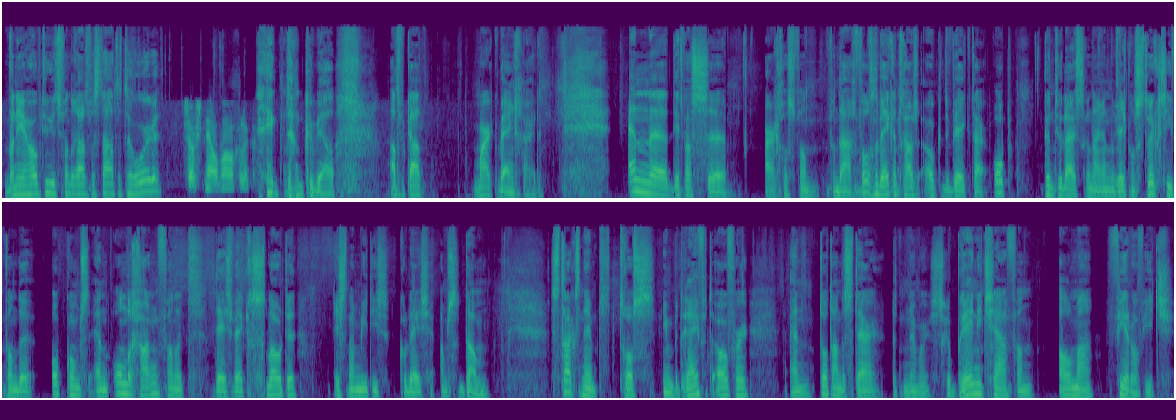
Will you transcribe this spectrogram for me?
Wanneer hoopt u iets van de Raad van State te horen? Zo snel mogelijk. Ik dank u wel. Advocaat Mark Wijngaarden. En uh, dit was uh, Argos van vandaag. Volgende week en trouwens ook de week daarop... kunt u luisteren naar een reconstructie van de opkomst en ondergang... van het deze week gesloten Islamitisch College Amsterdam. Straks neemt Tros in bedrijf het over... en tot aan de ster het nummer Srebrenica van Alma Verovic.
